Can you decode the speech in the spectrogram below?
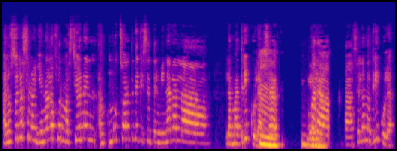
A nosotros se nos llenó la formación en, mucho antes de que se terminara la, la matrícula, o sea, mm. para, hacer la matrícula.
